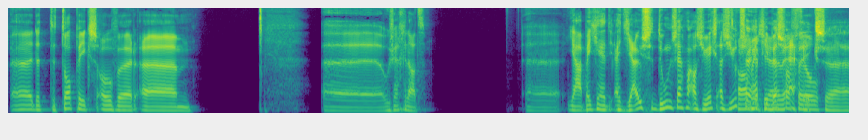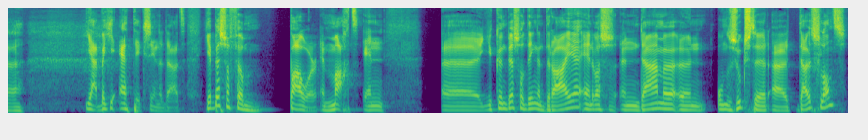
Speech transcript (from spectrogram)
eh, de, de topics over, ehm, eh, hoe zeg je dat? Eh, ja, een beetje het, het juiste doen, zeg maar. Als UX, als UX'er Oh, heb je best wel veel... eh, Ja, een beetje ethics inderdaad. Je hebt best wel veel power en macht. En eh, je kunt best wel dingen draaien. En er was een dame, een onderzoekster uit Duitsland.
